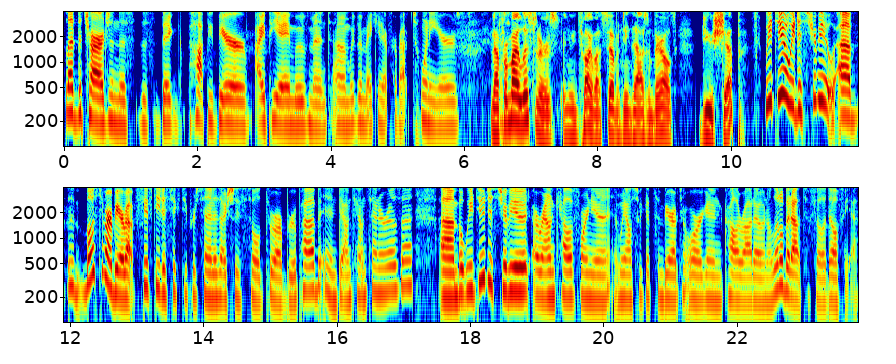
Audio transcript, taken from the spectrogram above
led the charge in this, this big hoppy beer IPA movement. Um, we've been making it for about 20 years. Now, for my listeners, and you talk about 17,000 barrels, do you ship? We do. We distribute uh, most of our beer. About fifty to sixty percent is actually sold through our brew pub in downtown Santa Rosa, um, but we do distribute around California, and we also get some beer up to Oregon, Colorado, and a little bit out to Philadelphia.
